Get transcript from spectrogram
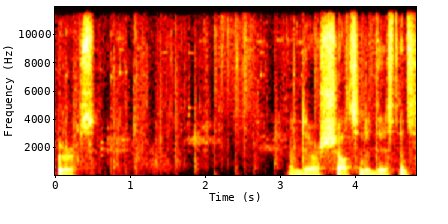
Birds. And there are shots in the distance.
